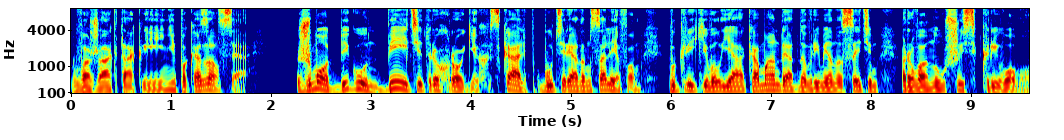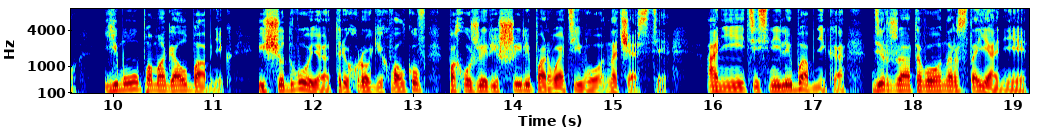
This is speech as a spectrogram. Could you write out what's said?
Вожак так и не показался. «Жмот, бегун, бейте трехрогих! Скальп, будь рядом с Алефом!» — выкрикивал я команды, одновременно с этим рванувшись к Кривому. Ему помогал бабник. Еще двое трехрогих волков, похоже, решили порвать его на части. Они теснили бабника, держа того на расстоянии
